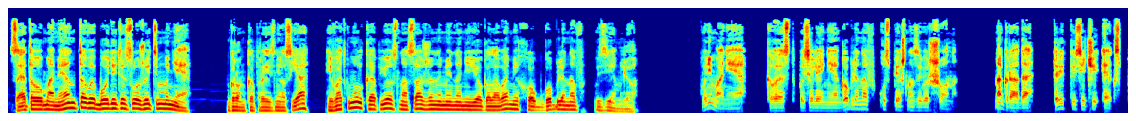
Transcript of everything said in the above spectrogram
«С этого момента вы будете служить мне», — громко произнес я и воткнул копье с насаженными на нее головами хоп-гоблинов в землю. Внимание! Квест «Поселение гоблинов» успешно завершен. Награда. 3000 эксп.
